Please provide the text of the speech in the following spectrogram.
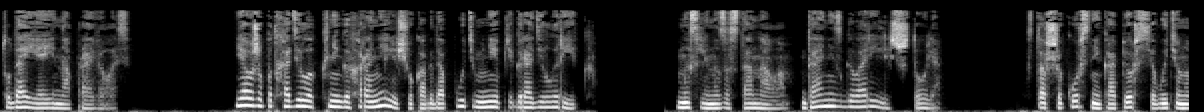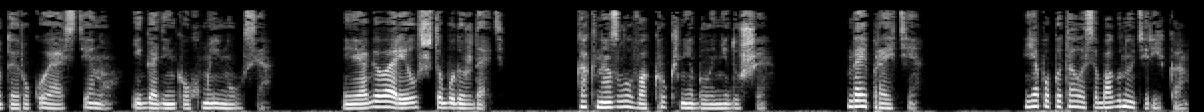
Туда я и направилась. Я уже подходила к книгохранилищу, когда путь мне преградил Рик. Мысленно застонала. Да они сговорились, что ли? Старшекурсник оперся вытянутой рукой о стену и гаденько ухмыльнулся. «Я говорил, что буду ждать». Как назло, вокруг не было ни души. «Дай пройти». Я попыталась обогнуть Рика,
